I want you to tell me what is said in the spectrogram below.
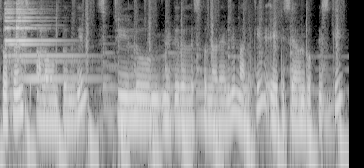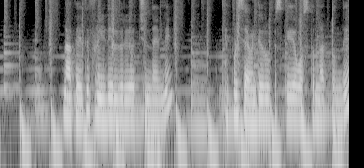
సో ఫ్రెండ్స్ అలా ఉంటుంది. స్టీల్ మెటీరియల్ ఇస్తున్నాడండి మనకి. ఎయిటీ సెవెన్ రూపీస్కి. నాకైతే ఫ్రీ డెలివరీ వచ్చిందండి. ఇప్పుడు సెవెంటీ రూపీస్కి వస్తున్నట్టుంది.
